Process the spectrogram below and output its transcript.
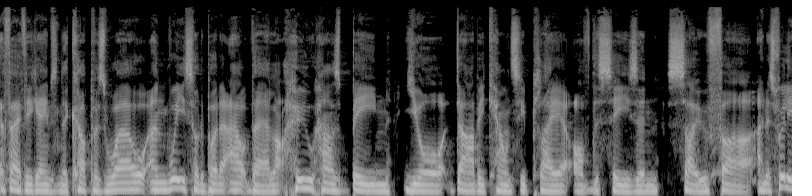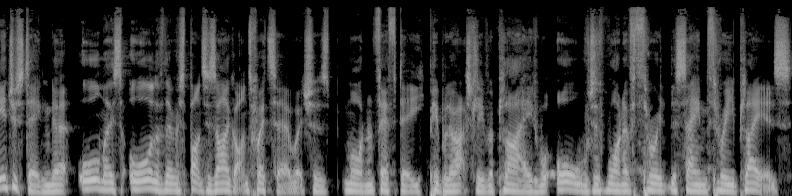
a fair few games in the cup as well. And we sort of put it out there like, who has been your Derby County player of the season so far? And it's really interesting that almost all of the responses I got on Twitter, which was more than 50 people who actually replied, were all just one of three, the same three players,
